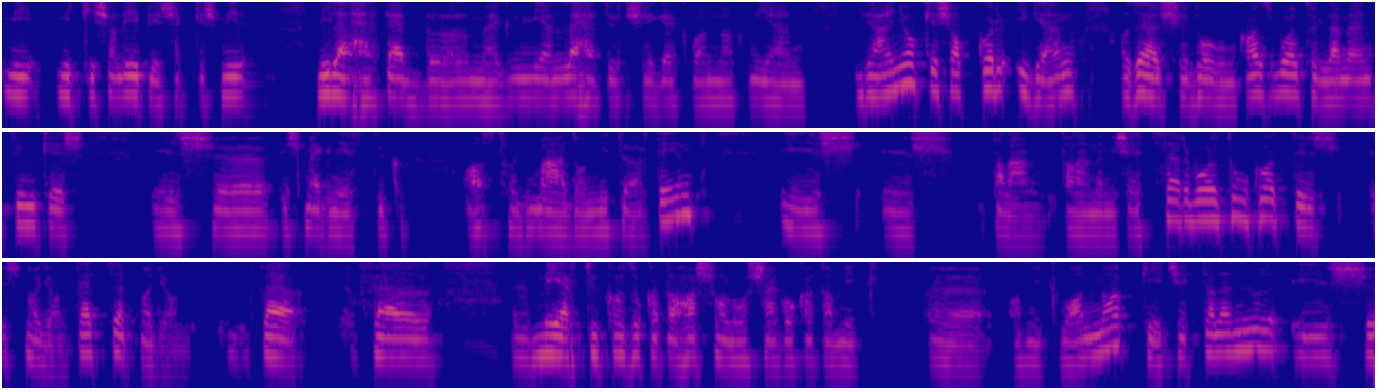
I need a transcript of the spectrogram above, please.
mi, mi kis a lépések, és mi, mi lehet ebből, meg milyen lehetőségek vannak, milyen irányok, és akkor igen, az első dolgunk az volt, hogy lementünk, és, és, és megnéztük azt, hogy Mádon mi történt, és, és talán, talán nem is egyszer voltunk ott, és, és nagyon tetszett, nagyon fel, felmértük azokat a hasonlóságokat, amik, amik vannak kétségtelenül, és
